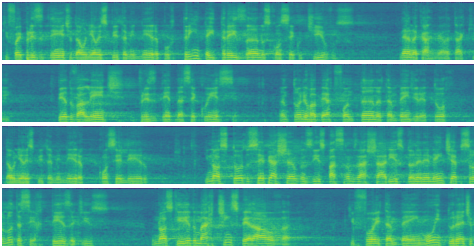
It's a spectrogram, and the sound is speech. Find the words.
que foi presidente da União Espírita Mineira por 33 anos consecutivos né, Ana Carmela? Está aqui. Pedro Valente, presidente na sequência. Antônio Roberto Fontana, também diretor da União Espírita Mineira, conselheiro. E nós todos sempre achamos isso, passamos a achar isso. Dona Neném tinha absoluta certeza disso. O nosso querido Martins Peralva, que foi também muito durante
